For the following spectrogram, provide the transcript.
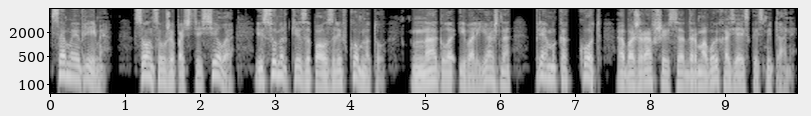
Самое время. Солнце уже почти село, и сумерки заползли в комнату, нагло и вальяжно, прямо как кот, обожравшийся дармовой хозяйской сметаны.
